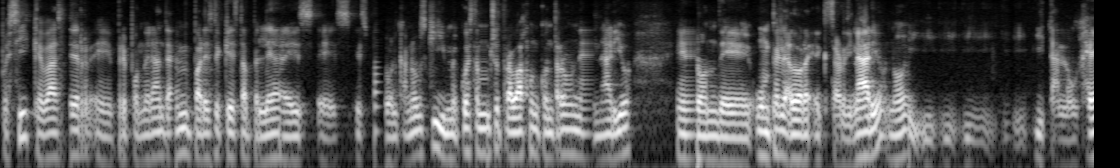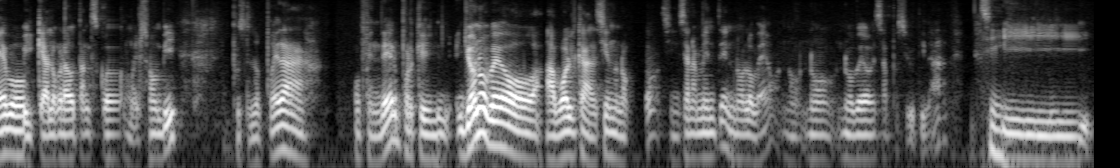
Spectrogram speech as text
pues sí, que va a ser eh, preponderante. A mí me parece que esta pelea es, es, es, para Volkanovski y me cuesta mucho trabajo encontrar un escenario en donde un peleador extraordinario, ¿no? Y, y, y, tan longevo y que ha logrado tantas cosas como el zombie, pues lo pueda ofender, porque yo no veo a Volka haciendo no, sinceramente no lo veo, no, no, no veo esa posibilidad. Sí.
